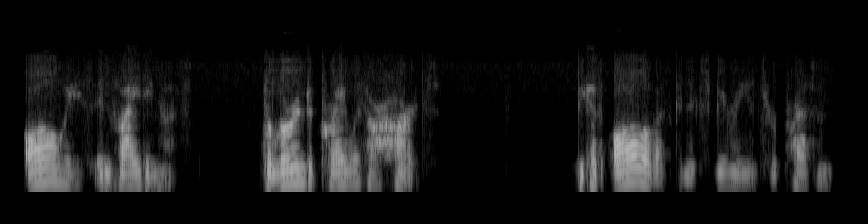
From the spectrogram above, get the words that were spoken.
always inviting us to learn to pray with our hearts because all of us can experience her presence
